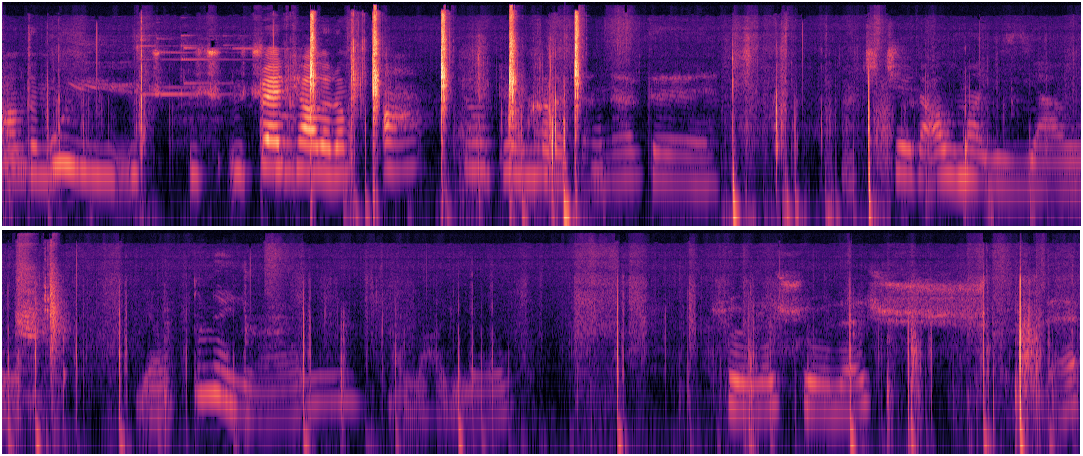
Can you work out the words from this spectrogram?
Aldım. Uy 3 3 3 Belki alırım. Aha. 4 Arkadaşlar nerede? Çiçeği de almayız ya. Ya bu ne ya? Allah Allah. Şöyle şöyle şöyle.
